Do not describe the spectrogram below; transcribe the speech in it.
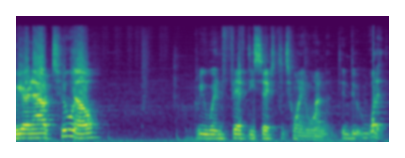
We are now 2-0. We win 56 to 21. What?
